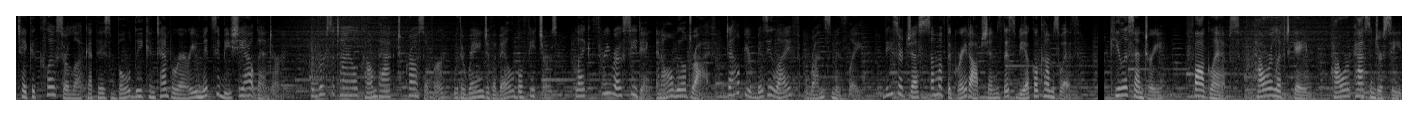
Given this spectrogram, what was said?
Take a closer look at this boldly contemporary Mitsubishi Outlander. The versatile compact crossover with a range of available features like three-row seating and all-wheel drive to help your busy life run smoothly. These are just some of the great options this vehicle comes with. Keyless entry, fog lamps, power liftgate, power passenger seat,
